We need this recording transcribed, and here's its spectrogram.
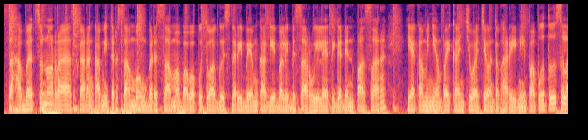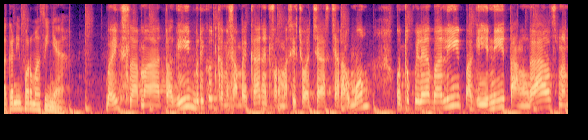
Sahabat Sonora, sekarang kami tersambung bersama Bapak Putu Agus dari BMKG Bali Besar Wilayah 3 Denpasar yang akan menyampaikan cuaca untuk hari ini. Pak Putu, silakan informasinya. Baik, selamat pagi. Berikut kami sampaikan informasi cuaca secara umum untuk wilayah Bali pagi ini tanggal 19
